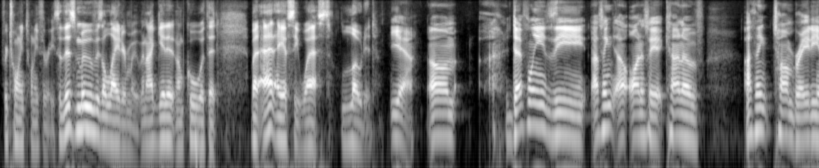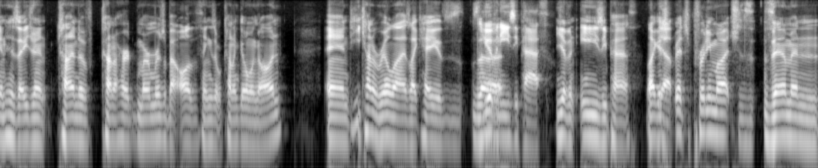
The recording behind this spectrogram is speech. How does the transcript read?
for 2023. So this move is a later move, and I get it, and I'm cool with it. But at AFC West, loaded. Yeah. Um definitely the I think uh, honestly it kind of I think Tom Brady and his agent kind of kind of heard murmurs about all the things that were kind of going on and he kind of realized like hey the, You have an easy path. you have an easy path like it's Yep. it's pretty much th- them and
